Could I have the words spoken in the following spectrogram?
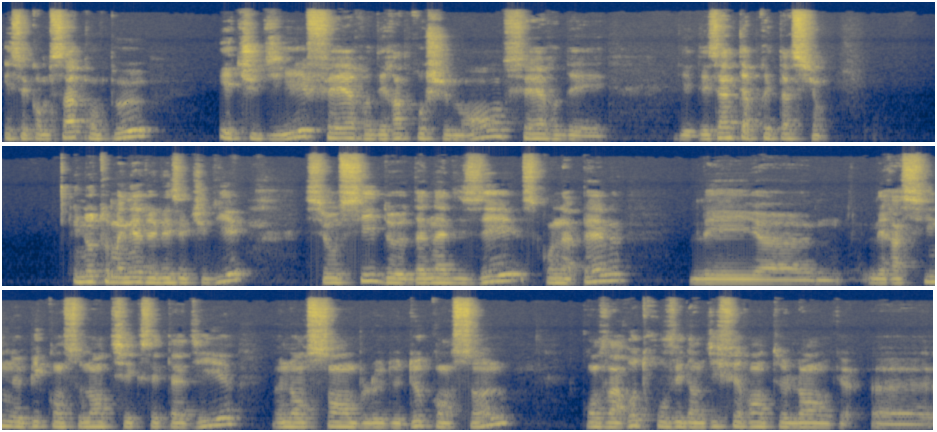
Et c'est comme ça qu'on peut étudier, faire des rapprochements, faire des, interprétations. Une autre manière de les étudier, c'est aussi d'analyser ce qu'on appelle les, euh, les, racines biconsonantiques, c'est-à-dire un ensemble de deux consonnes qu'on va retrouver dans différentes langues euh,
